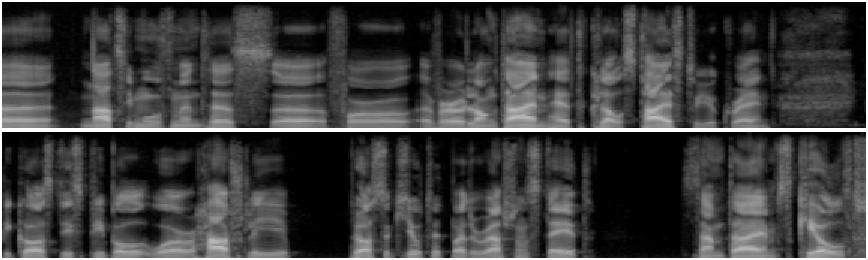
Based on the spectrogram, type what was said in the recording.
uh, Nazi movement has, uh, for a very long time, had close ties to Ukraine because these people were harshly persecuted by the Russian state, sometimes killed,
